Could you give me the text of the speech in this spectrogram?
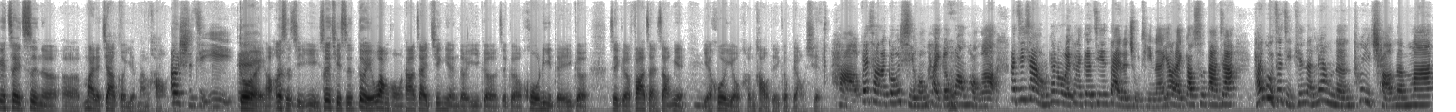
因为这一次呢，呃，卖的价格也蛮好的二。十几亿，对，好，嗯二十几亿，所以其实对于旺宏，它在今年的一个这个获利的一个这个发展上面，嗯也会有很好的一个表现。好，非常的恭喜红海跟万宏哦。那接下来我们看到维泰哥今天带来的主题呢，要来告诉大家。台股这几天的量能退潮了吗？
